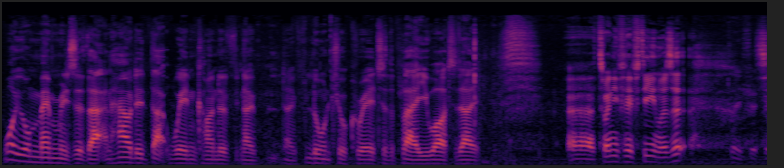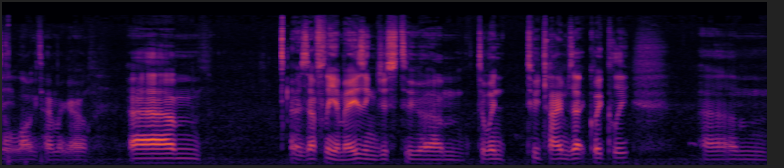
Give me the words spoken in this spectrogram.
What are your memories of that, and how did that win kind of you know, you know launch your career to the player you are today? Uh, 2015 was it? 2015. It's a long time ago. Um, it was definitely amazing just to um, to win two times that quickly. Um,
